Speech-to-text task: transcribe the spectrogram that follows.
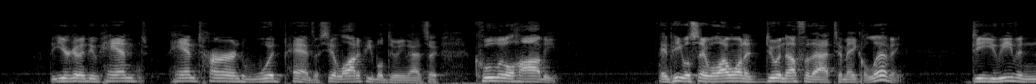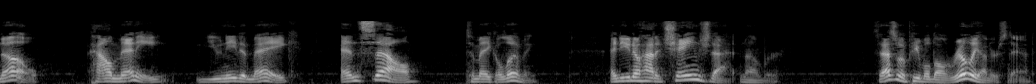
that you're going to do hand hand turned wood pens. I see a lot of people doing that. It's a cool little hobby. And people say, well, I want to do enough of that to make a living. Do you even know how many you need to make and sell to make a living? And you know how to change that number? So that's what people don't really understand.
